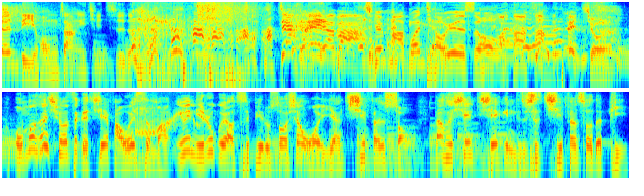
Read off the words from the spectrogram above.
跟李鸿章一起吃的，这样可以了吧？签马关条约的时候吗？太久了。我们很喜欢这个切法，为什么？因为你如果要吃，比如说像我一样七分熟，他会先切给你的是七分熟的皮。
